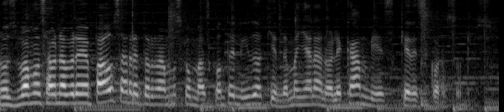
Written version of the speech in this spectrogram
Nos vamos a una breve pausa, retornamos con más contenido aquí en De Mañana. No le cambies, quédese con nosotros.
